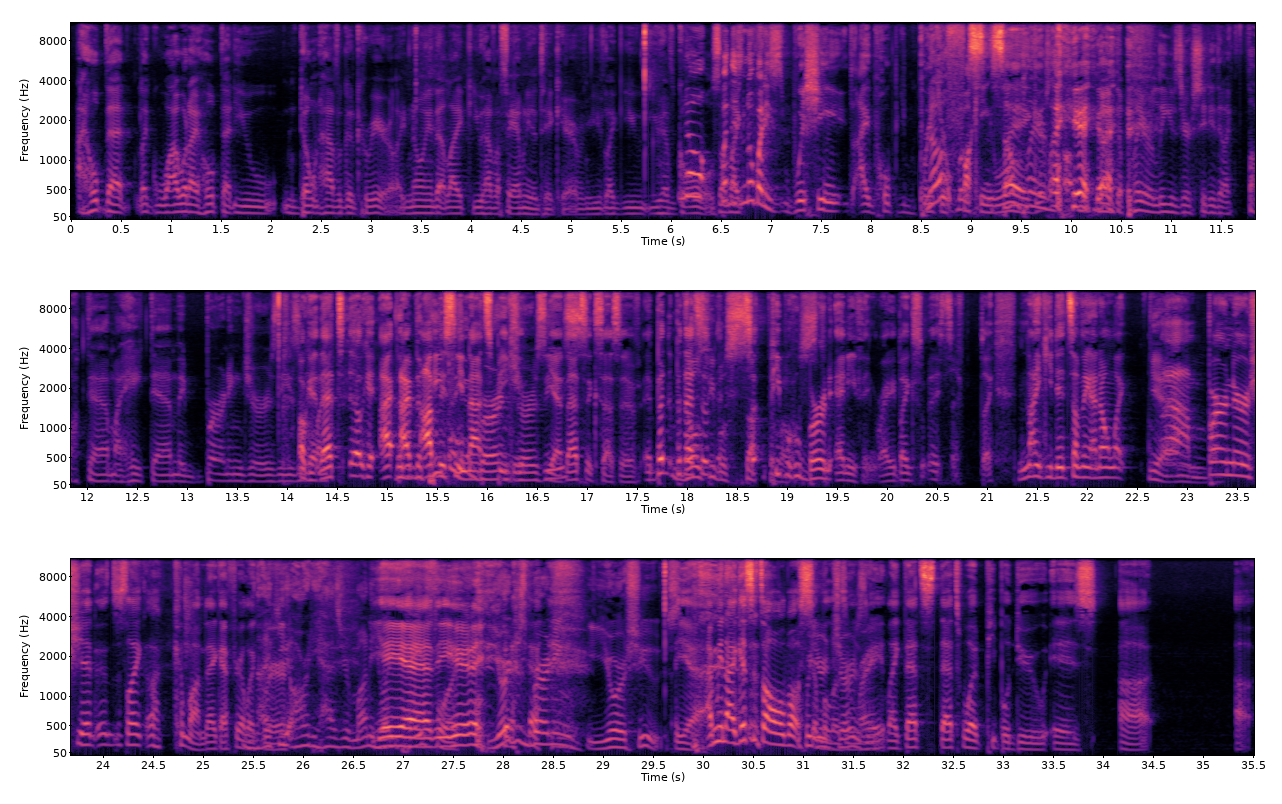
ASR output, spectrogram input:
I hope that like why would I hope that you don't have a good career? Like knowing that like you have a family to take care of and you like you you have no, goals. but like, nobody's wishing. I hope you break your fucking some leg. Players, Like, yeah, yeah. like the player leaves their city, they're like, "Fuck them, I hate them." They burning jerseys. Okay, like, that's okay. I, the obviously not burn speaking. jerseys, yeah, that's excessive. But but that's those people so- people most. who burn anything, right? Like it's like Nike did something I don't like. Yeah, ah, I mean- burn their shit. It's like, oh, come on, like I feel like Nike already has your money. Yeah, You yeah, already paid for the- it. You're just burning your shoes. Yeah, I mean, I guess it's all about symbolism, right? Like that's that's what people do is uh, uh,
